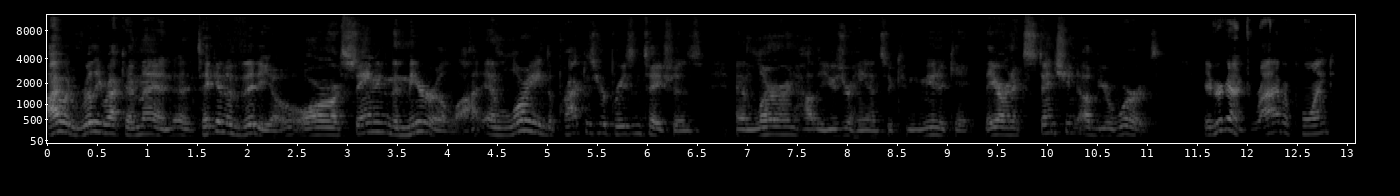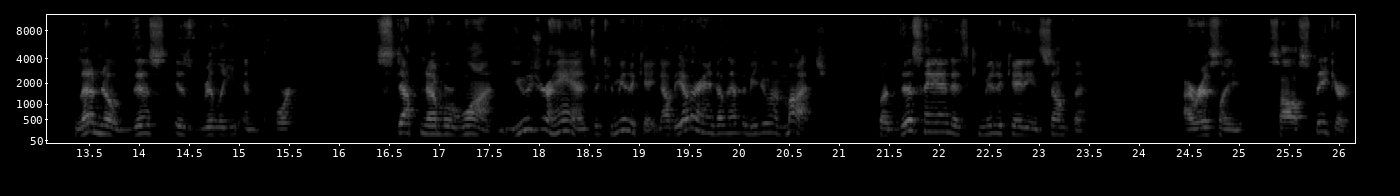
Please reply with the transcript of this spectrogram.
I would really recommend uh, taking a video or standing in the mirror a lot and learning to practice your presentations and learn how to use your hands to communicate. They are an extension of your words. If you're going to drive a point, let them know this is really important. Step number one, use your hand to communicate. Now, the other hand doesn't have to be doing much, but this hand is communicating something. I recently saw a speaker,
